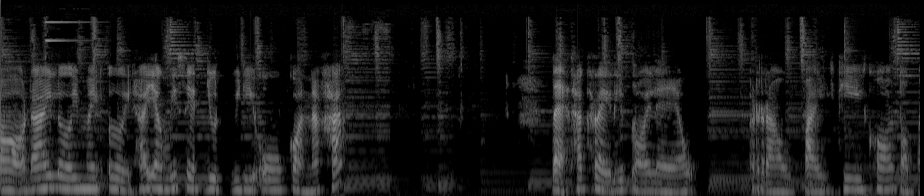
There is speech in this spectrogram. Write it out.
ต่อได้เลยไหมเอ่ย ถ้ายังไม่เสร็จหยุดวิดีโอก่อนนะคะ แต่ถ้าใครเรียบร้อยแล้ว เราไปที่ข้อต่อไป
